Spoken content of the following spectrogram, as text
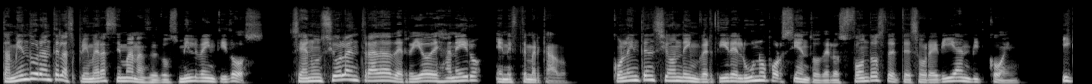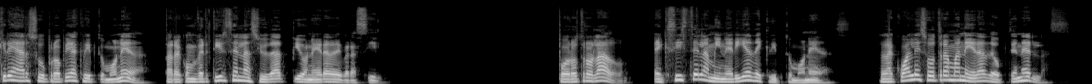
También durante las primeras semanas de 2022 se anunció la entrada de Río de Janeiro en este mercado, con la intención de invertir el 1% de los fondos de tesorería en Bitcoin y crear su propia criptomoneda para convertirse en la ciudad pionera de Brasil. Por otro lado, existe la minería de criptomonedas, la cual es otra manera de obtenerlas.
